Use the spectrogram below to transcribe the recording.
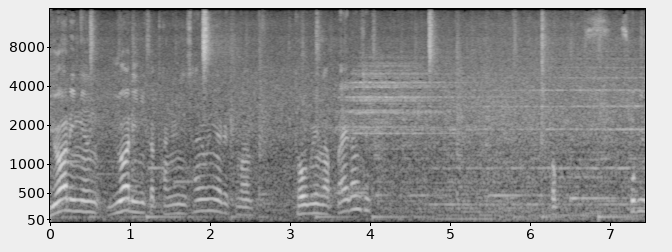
UR이면 UR이니까 당연히 사용해야겠지만 더욱이나 빨간색 어, 소비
